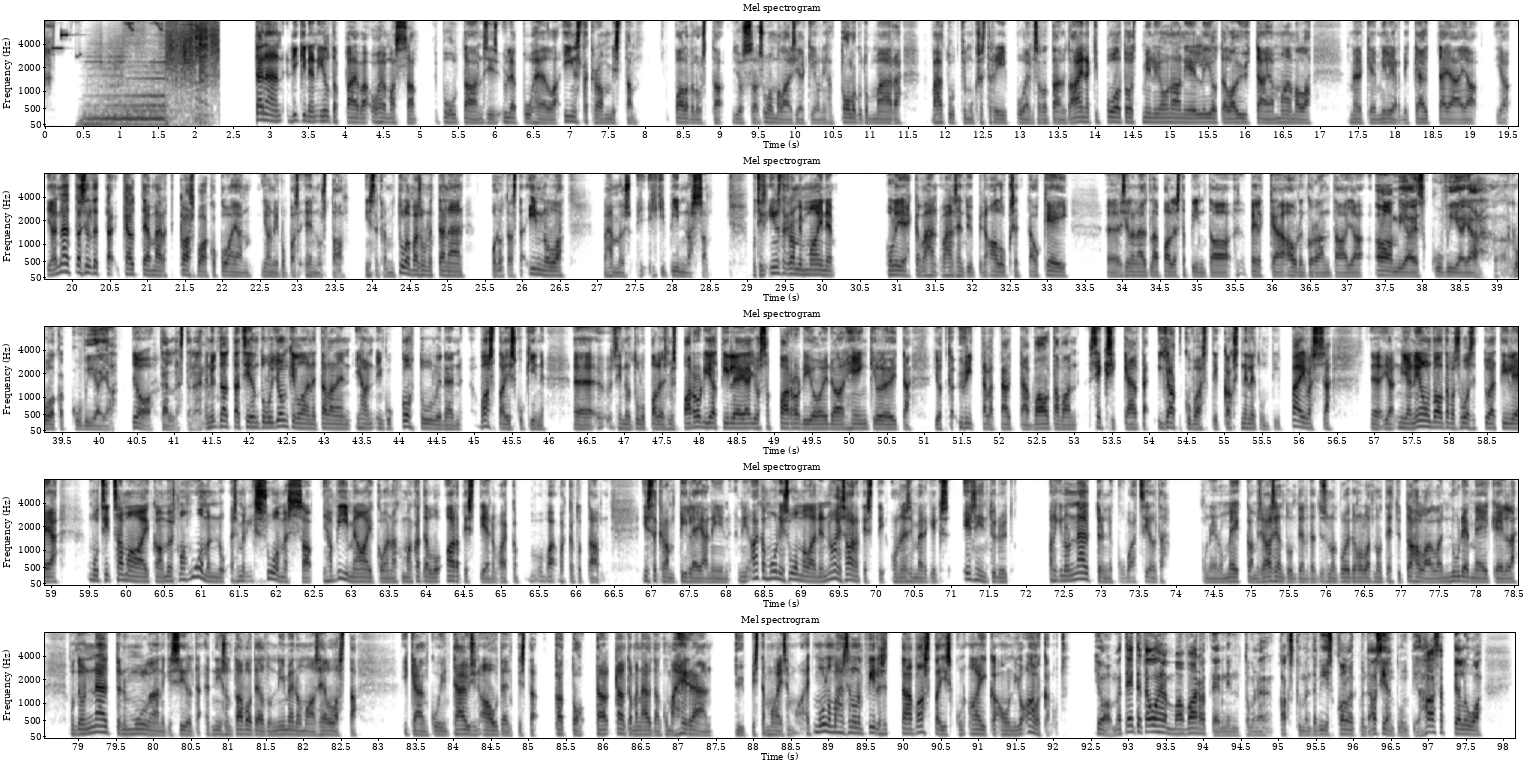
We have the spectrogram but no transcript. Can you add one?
Tänään Diginen iltapäivä ohjelmassa puhutaan siis Yle puheella Instagramista – palvelusta, jossa suomalaisiakin on ihan tolkuton määrä, vähän tutkimuksesta riippuen, sanotaan nyt ainakin puolitoista miljoonaa, niin ei liioitella yhtään ja maailmalla melkein miljardi käyttäjää ja Ja, ja näyttää siltä, että käyttäjämäärät kasvaa koko ajan. Jani Rupas ennustaa Instagramin tulevaisuuden tänään. Odotan sitä innolla, vähän myös hikipinnassa. Mutta siis Instagramin maine oli ehkä vähän, vähän sen tyyppinen aluksi, että okei, siellä näytellään paljasta pintaa, pelkkää aurinkorantaa ja... Aamiaiskuvia ja ruokakuvia ja Joo. tällaista näin. Ja nyt näyttää, että siihen on tullut jonkinlainen tällainen ihan niin kuin kohtuullinen vastaiskukin. Siinä on tullut paljon esimerkiksi parodiatilejä, jossa parodioidaan henkilöitä, jotka yrittävät täyttää valtavan seksikkäältä jatkuvasti 24 tuntia päivässä. Ja, ja ne on valtavan suosittuja tilejä – mutta sitten samaan aikaan myös mä oon huomannut esimerkiksi Suomessa ihan viime aikoina, kun mä oon katsellut artistien vaikka, va, vaikka tota Instagram-tilejä, niin, niin aika moni suomalainen naisartisti on esimerkiksi esiintynyt, ainakin on näyttänyt ne kuvat sieltä, kun ne on meikkaamisen asiantuntijana, täytyy sanoa, että voidaan olla, että ne on tehty tahallaan nudemeikeillä, mutta ne on näyttänyt mulle ainakin siltä, että niissä on tavoiteltu nimenomaan sellaista ikään kuin täysin autenttista, katso, tältä mä näytän, kun mä herään tyyppistä maisemaa. Et mulla on vähän sellainen fiilis, että tämä vastaiskun aika on jo alkanut. Joo, mä tein tätä ohjelmaa varten niin 25-30 asiantuntijahaastattelua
